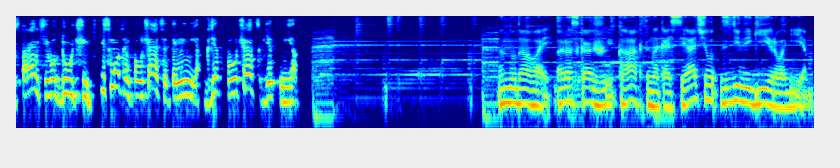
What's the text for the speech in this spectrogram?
стараемся его доучить. И смотрим, получается это или нет. Где-то получается, где-то нет. Ну давай, расскажи, как ты накосячил с делегированием.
